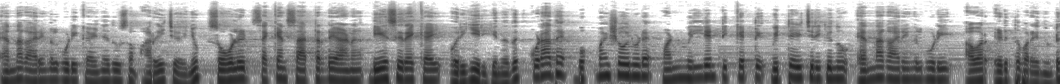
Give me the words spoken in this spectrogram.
എന്ന കാര്യങ്ങൾ കൂടി കഴിഞ്ഞ ദിവസം അറിയിച്ചു കഴിഞ്ഞു. സോളിഡ് സെക്കൻഡ് സാറ്റർഡേ ആണ് ഡി എസ് ഇറയ്ക്കായി ഒരുങ്ങിയിരിക്കുന്നത്. കൂടാതെ ബുക്ക് മൈ ഷോയിലൂടെ വൺ മില്യൺ ടിക്കറ്റ് വിറ്റഴിച്ചിരിക്കുന്നു എന്ന കാര്യങ്ങൾ കൂടി അവർ എടുത്തു പറയുന്നുണ്ട്.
